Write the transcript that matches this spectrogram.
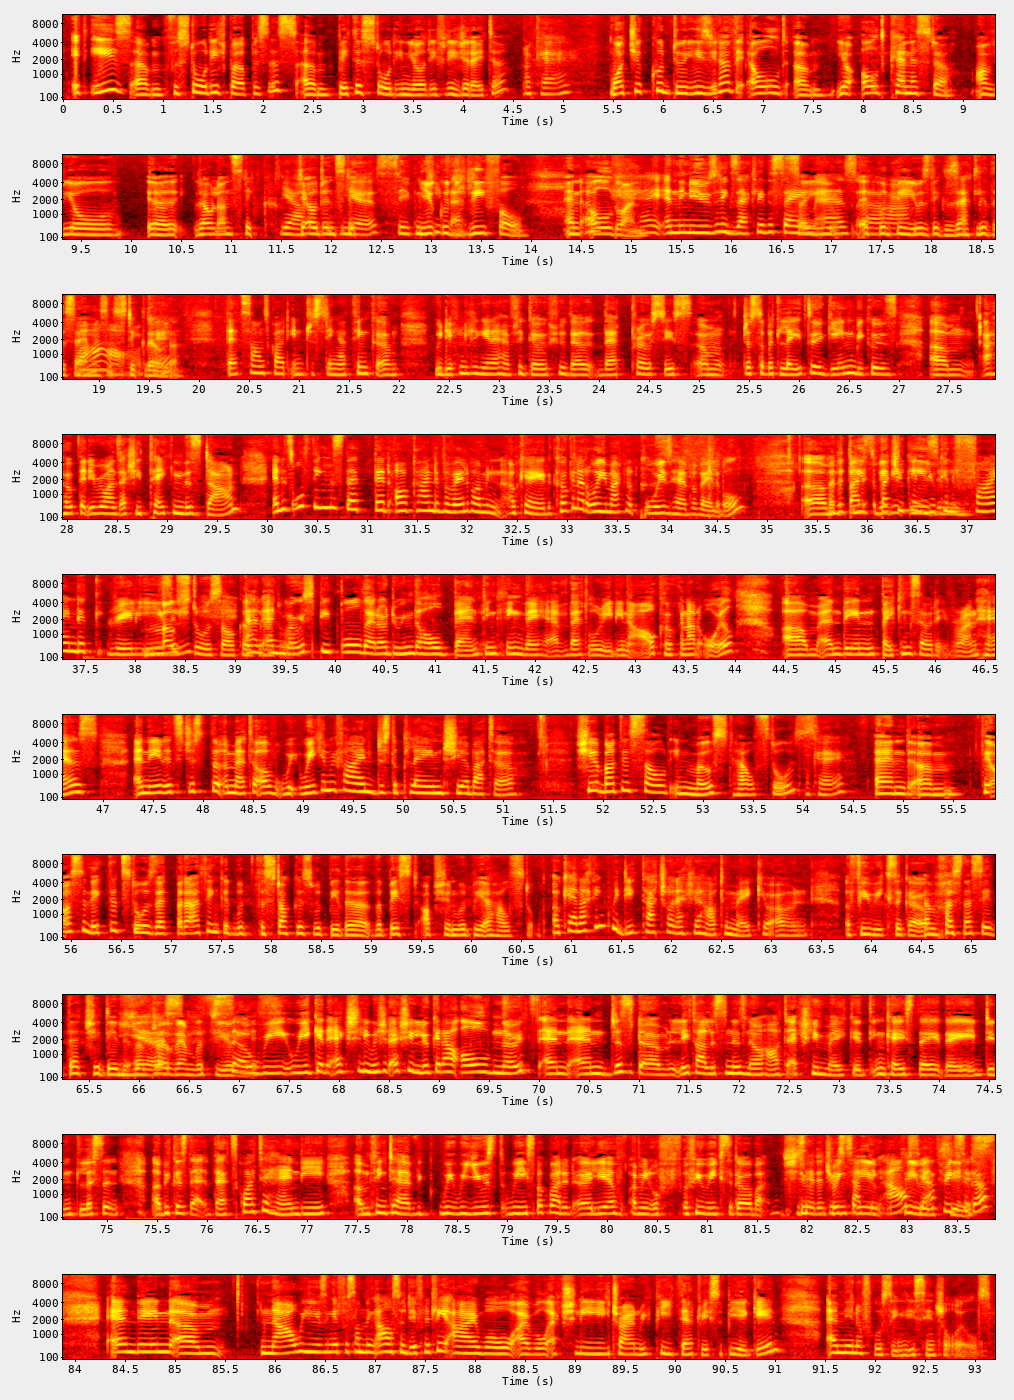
It is um, for storage purposes um, better stored in your refrigerator. Okay. What you could do is, you know, the old, um, your old canister of your uh, roll-on stick, Yeah. deodorant stick. Yes. So you can You could that. refill an old one. Okay, and then you use it exactly the same So you, as it would be uh, used exactly the same as a stick okay. roller. That sounds quite interesting. I think um, we're definitely going to have to go through the, that process um, just a bit later again because um, I hope that everyone's actually taking this down. And it's all things that, that are kind of available. I mean, okay, the coconut oil you might not always have available, um, But but, but you can you can find it really easily. Most stores sell coconut and and oil. most people that are doing the whole banting thing, they have that already now. Coconut oil, um, and then baking soda, everyone has, and then it's just the, a matter of where, where can we find just the plain shea butter? Shea butter is sold in most health stores. Okay, And um, There are selected stores that, but I think it would the stockers would be the the best option would be a health store. Okay, and I think we did touch on actually how to make your own a few weeks ago. Um, Hasna said that she did Yes. a program with you. So yes. we we can actually we should actually look at our old notes and and just um, let our listeners know how to actually make it in case they they didn't listen uh, because that that's quite a handy um thing to have. We we used we spoke about it earlier. I mean a few weeks ago, but She said it doing was three- else. three yeah, weeks, three weeks yes. ago, and then um now we're using it for something else so definitely i will i will actually try and repeat that recipe again. And then of course the essential oils.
